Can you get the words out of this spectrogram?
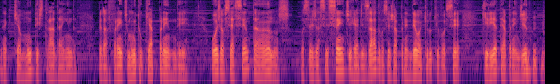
né, que tinha muita estrada ainda pela frente, muito o que aprender. Hoje, aos 60 anos, você já se sente realizado? Você já aprendeu aquilo que você queria ter aprendido?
